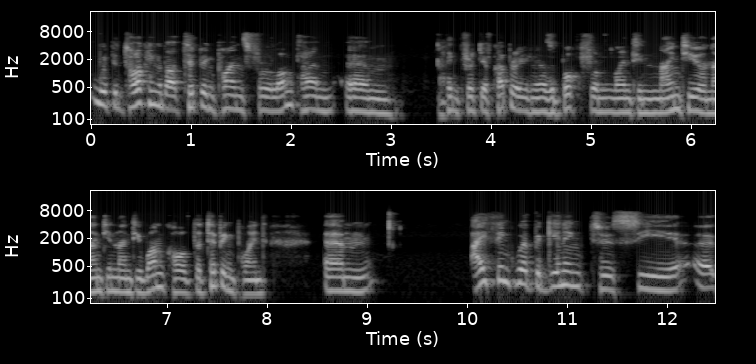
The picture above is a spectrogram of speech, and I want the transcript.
we've been talking about tipping points for a long time. Um, I think Fritjof Capra even has a book from 1990 or 1991 called The Tipping Point. Um, I think we're beginning to see a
